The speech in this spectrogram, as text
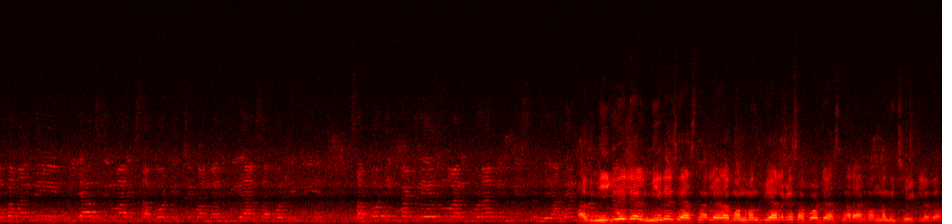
కొంతమంది పిఆర్ సినిమాకి సపోర్ట్ ఇచ్చి కొంతమంది పిఆర్ సపోర్ట్ ఇచ్చి సపోర్ట్ ఇవ్వట్లేదు అని కూడా వినిపిస్తుంది. అదే అది మీకు తెలియాలి మీరే చేస్తున్నారు లేదా? కొంతమంది పిల్లలకే సపోర్ట్ చేస్తున్నారా? కొంతమంది చేయట్లేదా?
